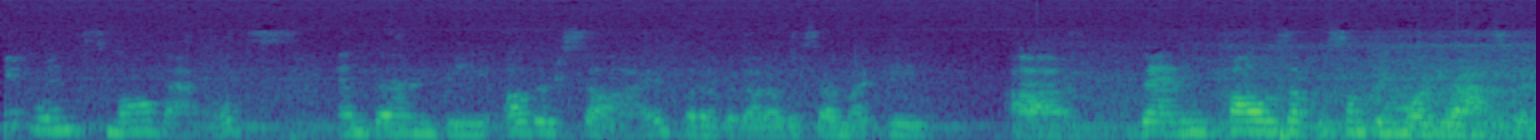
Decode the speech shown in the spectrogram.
We win small battles, and then the other side, whatever that other side might be, uh, then follows up with something more drastic.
